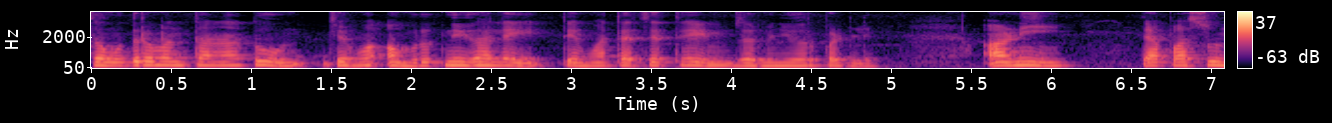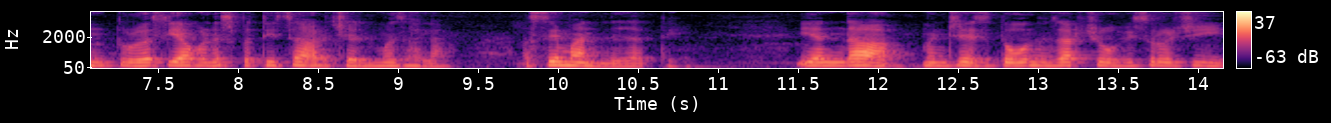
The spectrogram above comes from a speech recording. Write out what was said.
समुद्रमंथनातून जेव्हा अमृत निघाले तेव्हा त्याचे थेंब जमिनीवर पडले आणि त्यापासून तुळस या वनस्पतीचा जन्म झाला असे मानले जाते. यंदा म्हणजेच दोन हजार चोवीस रोजी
